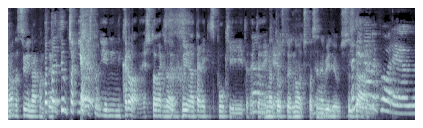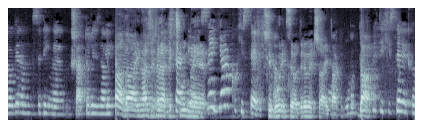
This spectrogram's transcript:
I onda svi nakon Pa taj film čak nije nešto ni, ni, ni krvav, nešto onak Da. brine na taj neki spooky i te, te neke... Na to što je noć, pa se ne vidi uopće. Pa što ne se digne šator iza lika. Pa da, i nađete neke čudne Sve jako histerično. figurice od drveća i tako. Da. Da, biti histerika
